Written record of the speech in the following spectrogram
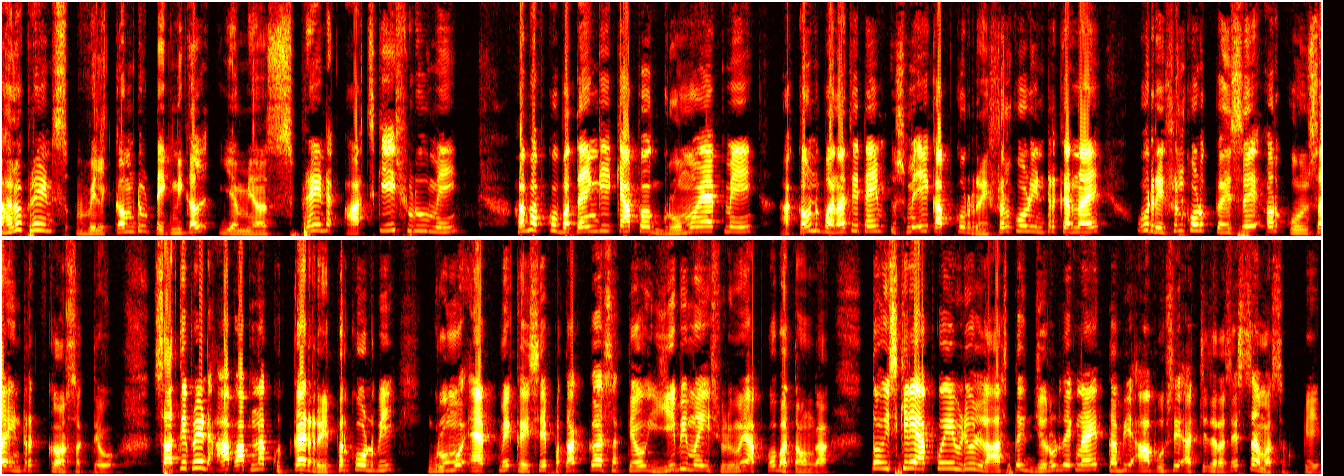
Hello friends welcome to technical यमियस फ्रेंड आज के वीडियो में हम आपको बताएँगे कि आप ग्रोमो ऐप में अकाउंट बनाते टाइम उसमें एक आपको रेफरल कोड इंटर करना है। और रेफरल कोड कैसे और कौन सा इंटर कर सकते हो? साथ ही फ्रेंड आप अपना खुद का रेफर कोड भी ग्रोमो ऐप में कैसे पता कर सकते हो, ये भी मैं इस वीडियो में आपको बताऊँगा। तो इसके लिए आपको ये वीडियो लास्ट तक ज़रूर देखना है, तभी आप उसे अच्छी तरह से समझ सकोगे।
